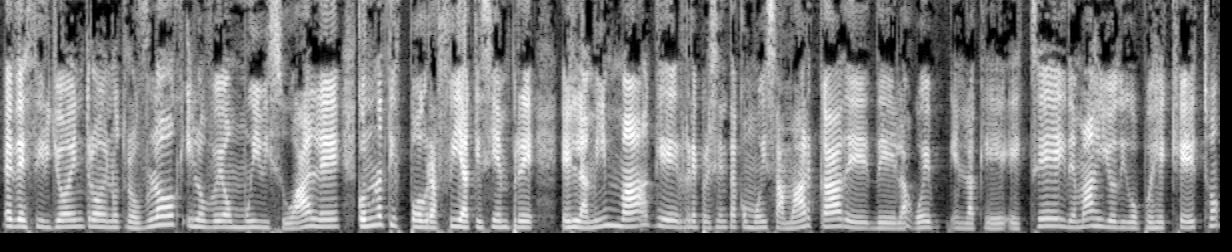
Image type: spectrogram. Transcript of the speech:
Es decir, yo entro en otros blogs y los veo muy visuales, con una tipografía que siempre es la misma, que representa como esa marca de, de la web en la que esté y demás, y yo digo, pues es que esto,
